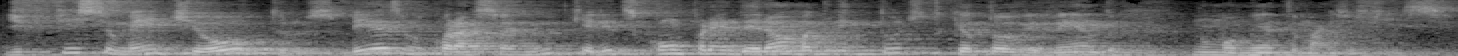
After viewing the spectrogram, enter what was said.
Dificilmente outros, mesmo corações muito queridos, compreenderão a magnitude do que eu estou vivendo no momento mais difícil.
